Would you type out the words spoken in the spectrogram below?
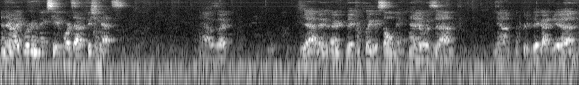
and they were like, "We're gonna make skateboards out of fishing nets," and I was like, "Yeah," they they, they completely sold me, and it was, um, you know, a pretty big idea, and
